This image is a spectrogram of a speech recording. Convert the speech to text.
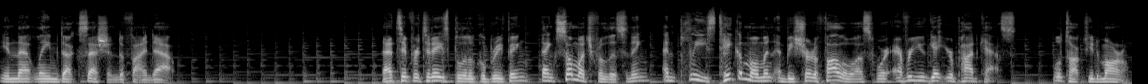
in that lame duck session to find out. That's it for today's political briefing. Thanks so much for listening, and please take a moment and be sure to follow us wherever you get your podcasts. We'll talk to you tomorrow.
